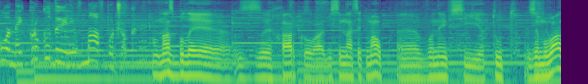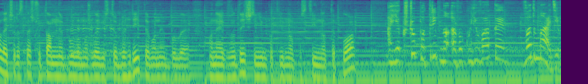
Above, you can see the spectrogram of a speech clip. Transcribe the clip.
коней, крокодилів, мавпочок. У нас були з Харкова 18 мавп. Е, Вони всі тут зимували через те, що там не було можливості обігріти. Вони були вони екзотичні, їм потрібно постійно тепло. А якщо потрібно евакуювати ведмедів?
